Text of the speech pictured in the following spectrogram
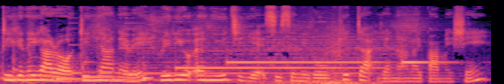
ဒီကနေ့ကတော့ဒီညနဲ့ပဲ Radio NUG ရဲ့အစီအစဉ်လေးကိုခਿੱတရနာလိုက်ပါမယ်ရှင်။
